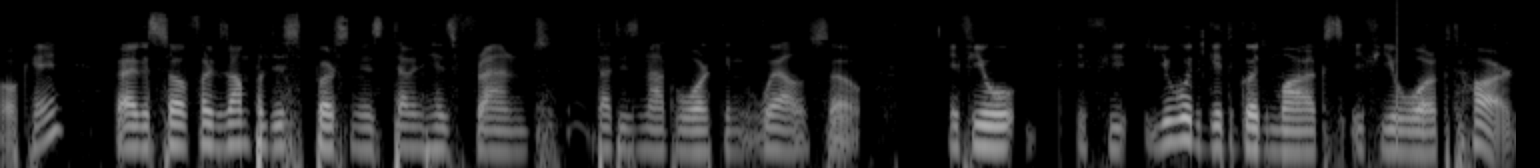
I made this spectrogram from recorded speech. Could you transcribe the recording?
okay? Good so for example this person is telling his friend that is not working well so if you if you you would get good marks if you worked hard.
